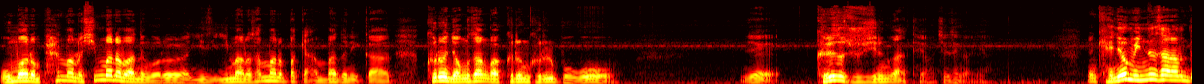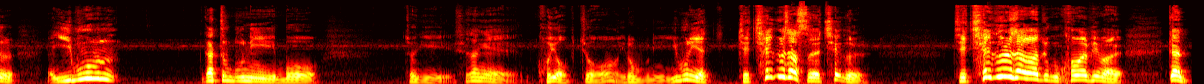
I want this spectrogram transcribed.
5만원, 8만원, 10만원 받는 거를 2만원, 3만원 밖에 안 받으니까 그런 영상과 그런 글을 보고 이제 그래서 주시는 것 같아요. 제 생각에. 개념 있는 사람들, 이분 같은 분이 뭐 저기 세상에 거의 없죠. 이런 분이. 이분이 제 책을 샀어요. 책을. 제 책을 사가지고 커말피엠을 그러니까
